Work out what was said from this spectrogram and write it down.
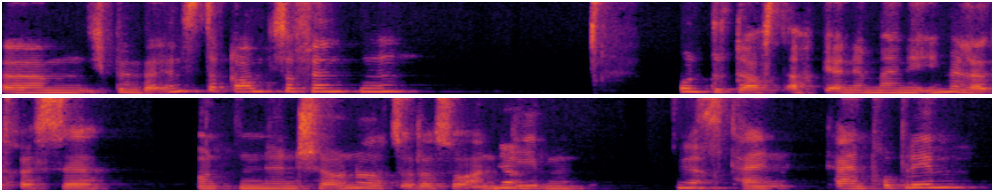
Ähm, ich bin bei Instagram zu finden. Und du darfst auch gerne meine E-Mail-Adresse unten in den Show Notes oder so angeben. Ja. ja. Das ist kein, kein Problem.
